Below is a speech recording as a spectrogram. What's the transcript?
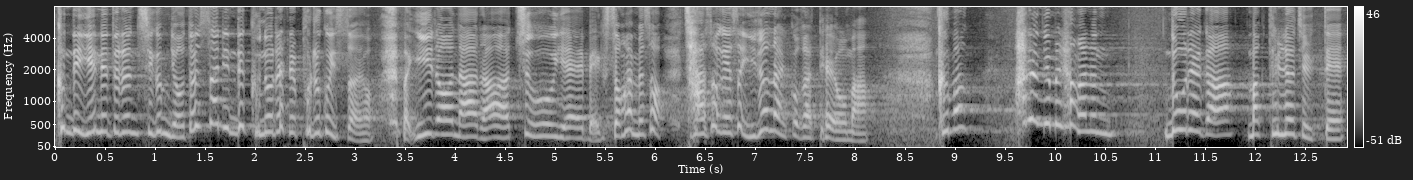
근데 얘네들은 지금 8살인데 그 노래를 부르고 있어요. 막 일어나라 주의 백성 하면서 자석에서 일어날 것 같아요, 막. 그 막 하나님을 향하는 노래가 막 들려질 때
